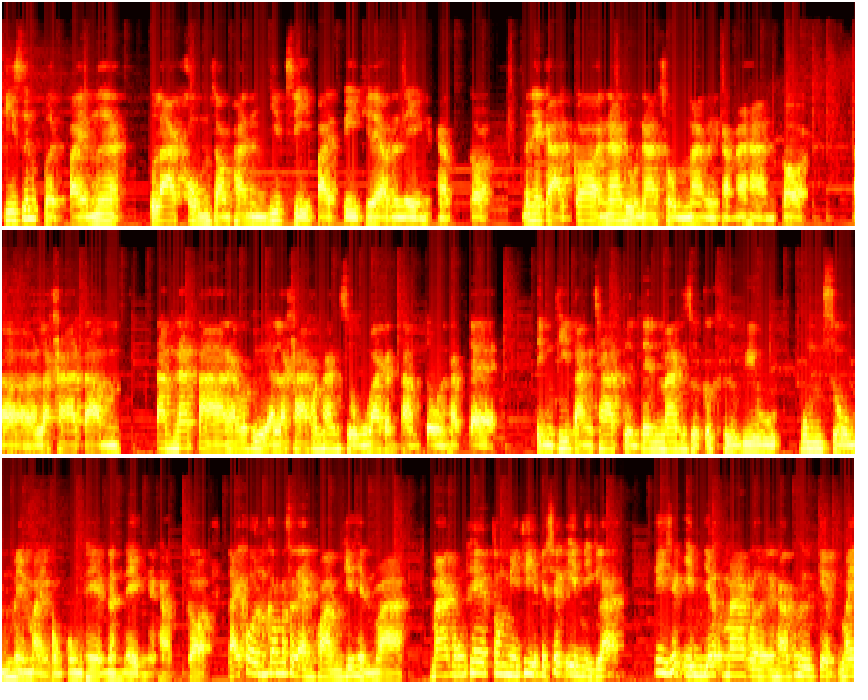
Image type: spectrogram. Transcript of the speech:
ที่ซึ่งเปิดไปเมื่อตุลาคม 2024 ปลายปีที่แล้วนั่นเองนะครับ ก็บรรยากาศก็น่าดูน่าชมมากเลยครับ อาหารก็ราคาตามตามหน้าตานะครับ ก็คือราคาค่อนข้างสูงว่ากันตามตรงนะครับ แต่สิ่งที่ต่างชาติตื่นเต้นมากที่สุดก็คือวิวมุมสูงใหม่ๆของกรุงเทพนั่นเองนะครับ ก็หลายคนก็มาแสดงความคิดเห็นว่ามากรุงเทพต้องมีที่ไปเช็คอินอีกแล้วที่เช็คอินเยอะมากเลยนะครับ คือเก็บไม่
